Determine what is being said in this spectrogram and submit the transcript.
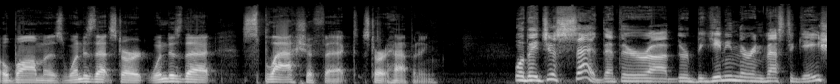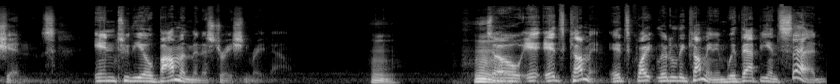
Obamas? When does that start? When does that splash effect start happening? Well, they just said that they're uh, they're beginning their investigations into the Obama administration right now. Hmm. So it, it's coming. It's quite literally coming. And with that being said,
